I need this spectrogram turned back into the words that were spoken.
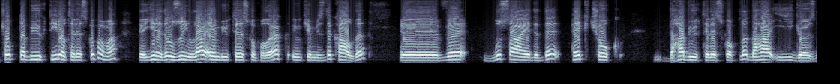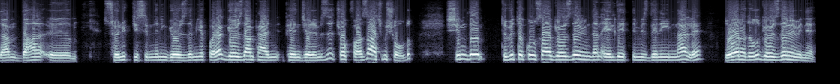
çok da büyük değil o teleskop ama e, yine de uzun yıllar en büyük teleskop olarak ülkemizde kaldı. E, ve bu sayede de pek çok daha büyük teleskopla daha iyi gözlem, daha e, sönük cisimlerin gözlemi yaparak gözlem pen- penceremizi çok fazla açmış olduk. Şimdi TÜBİTAK Ulusal Gözlemevi'nden elde ettiğimiz deneyimlerle Doğu Anadolu Gözlemevi'ni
